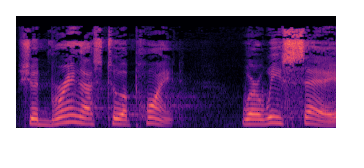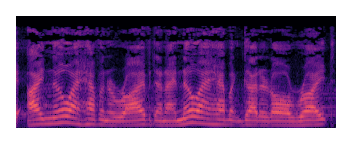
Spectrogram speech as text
should bring us to a point where we say, I know I haven't arrived and I know I haven't got it all right.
